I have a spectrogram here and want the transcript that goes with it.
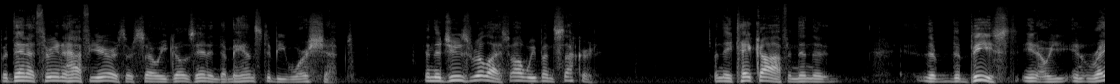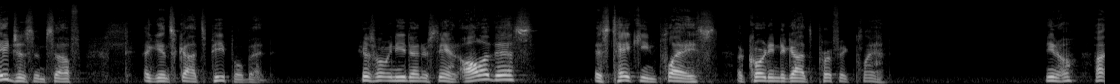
But then at three and a half years or so, he goes in and demands to be worshiped. And the Jews realize, oh, we've been suckered. And they take off. And then the, the, the beast, you know, he enrages himself against God's people. But here's what we need to understand all of this is taking place according to God's perfect plan. You know, uh,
